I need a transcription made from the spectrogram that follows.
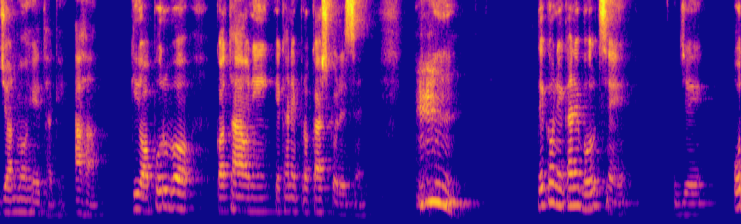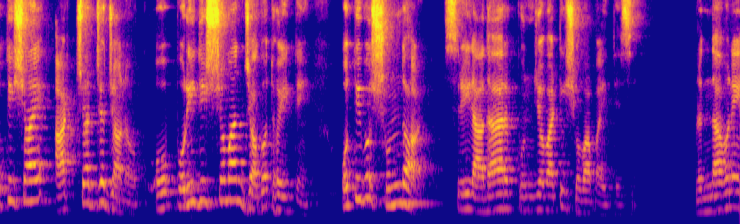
জন্ম হয়ে থাকে। আহা, কি অপূর্ব কথা উনি এখানে প্রকাশ করেছেন। দেখুন, এখানে বলছে যে অতিশয় আশ্চর্যজনক ও পরিদৃশ্যমান জগৎ হইতে অতীব সুন্দর শ্রী রাধার কুঞ্জবাটি শোভা পাইতেছে। বৃন্দাবনে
